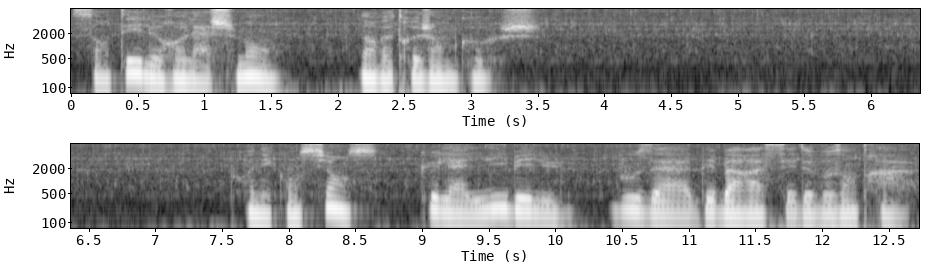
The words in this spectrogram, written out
Sentez le relâchement dans votre jambe gauche. Prenez conscience que la libellule vous a débarrassé de vos entraves.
